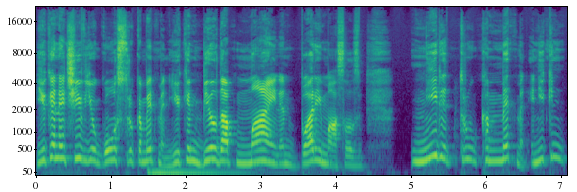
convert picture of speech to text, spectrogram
You can achieve your goals through commitment. You can build up mind and body muscles needed through commitment. And you can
